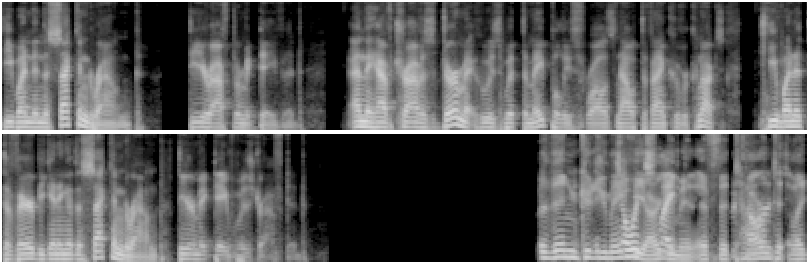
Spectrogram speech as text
he went in the second round the year after McDavid. And they have Travis Dermott, who is with the Maple Leafs for while, is now with the Vancouver Canucks. He went at the very beginning of the second round the year McDavid was drafted. But then could you make so the it's like argument if the talent like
